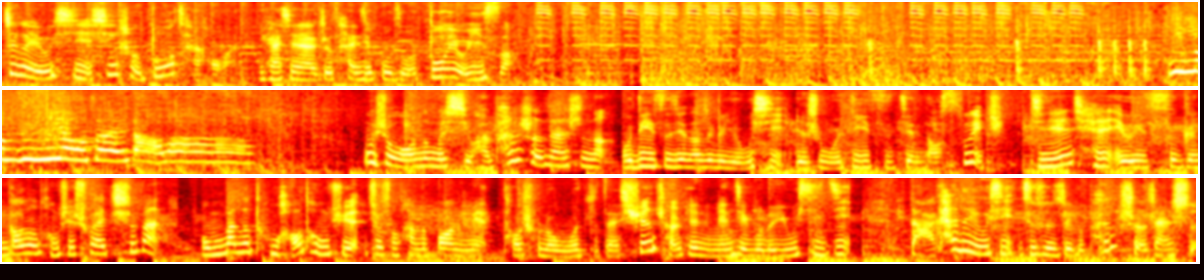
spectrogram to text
这个游戏新手多才好玩，你看现在这太极互啄多有意思啊！什么我那么喜欢喷射战士呢？我第一次见到这个游戏，也是我第一次见到 Switch。几年前有一次跟高中同学出来吃饭，我们班的土豪同学就从他的包里面掏出了我只在宣传片里面见过的游戏机，打开的游戏就是这个喷射战士。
